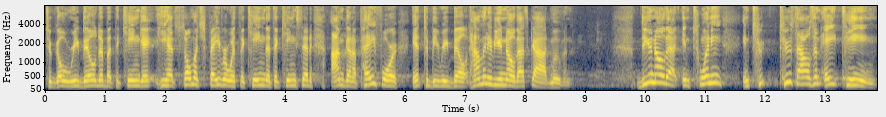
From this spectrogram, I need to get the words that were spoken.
to go rebuild it, but the king gave, he had so much favor with the king that the king said, I'm going to pay for it to be rebuilt. How many of you know that's God moving? Do you know that in 20, in 2018,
